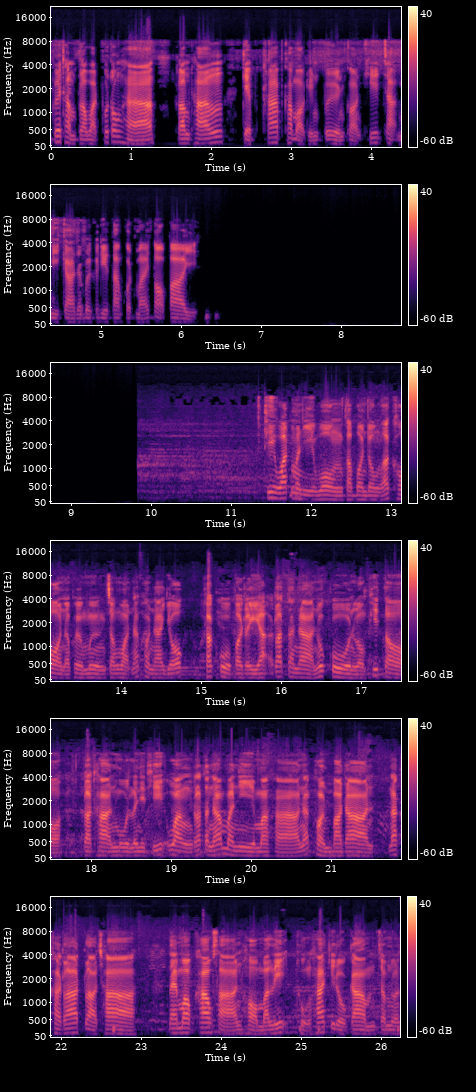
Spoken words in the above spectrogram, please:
เพื่อทำประวัติผู้ต้องหาพร้อมทั้งเก็บคราบขม่าวดินปืนก่อนที่จะมีการดำเนินคดีตามกฎหมายต่อไปที่วัดมณีวงศ์ตำบลดงละครอำเภอเมืองจังหวัดนครนายก พระครูปริยรัตนานุกูล หลวงพี่ต่อ ประธานมูลนิธิวังรัตนมณีมหานครบาดาลนคราชราชา ได้มอบข้าวสารหอมมะลิถุง 5 กิโลกรัมจำนวน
